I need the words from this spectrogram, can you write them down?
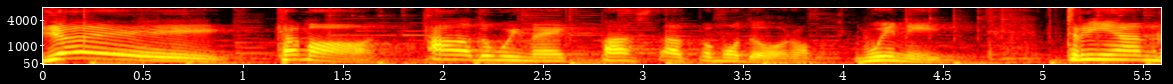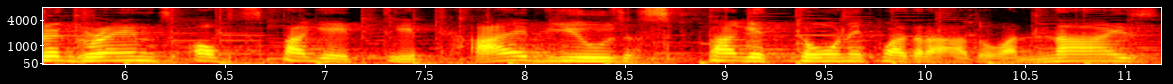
Yay! Come on! How do we make pasta al pomodoro? We need 300 grams of spaghetti. I've used spaghettone quadrato, a nice,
